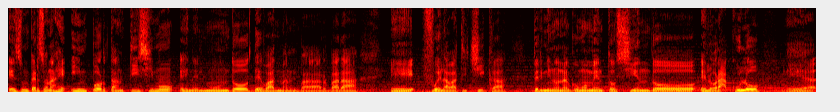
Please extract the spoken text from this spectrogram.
es un personaje importantísimo en el mundo de Batman. Bárbara eh, fue la batichica, terminó en algún momento siendo el oráculo, eh,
